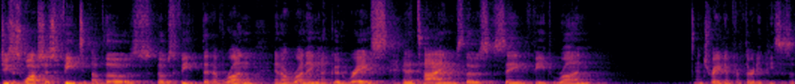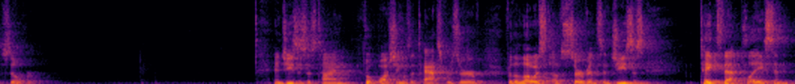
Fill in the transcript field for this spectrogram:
Jesus washes feet of those, those feet that have run and are running a good race, and at times those same feet run and trade him for 30 pieces of silver. In Jesus' time, foot washing was a task reserved for the lowest of servants, and Jesus takes that place and,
